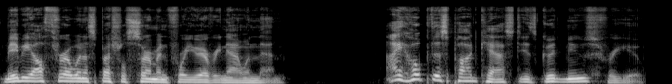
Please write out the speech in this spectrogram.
Maybe I'll throw in a special sermon for you every now and then. I hope this podcast is good news for you.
